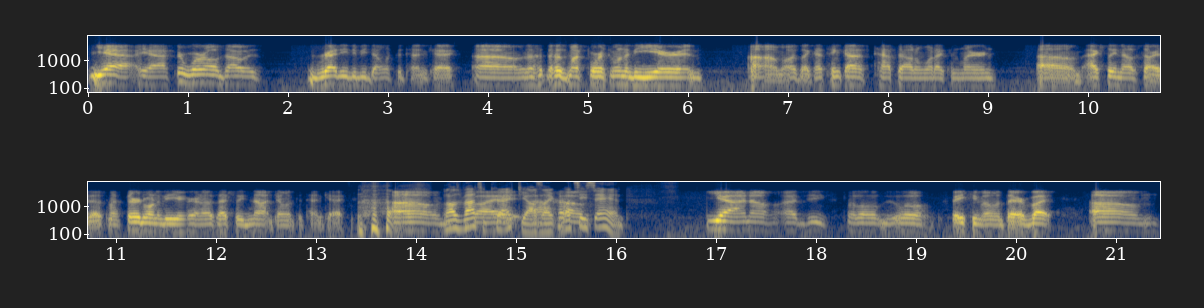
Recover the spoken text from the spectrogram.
Yeah, yeah. After Worlds, I was ready to be done with the 10K. Um, that was my fourth one of the year, and um, I was like, I think I've tapped out on what I can learn. Um, actually, no, sorry, that was my third one of the year, and I was actually not done with the 10K. Um, I was about but, to correct you. I was like, what's he um, saying? Yeah, I know. Uh, geez, a little, a little spacey moment there, but um,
